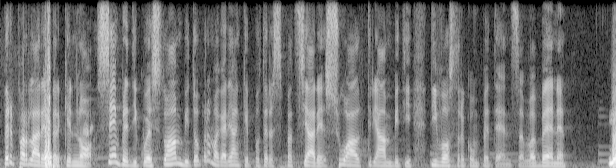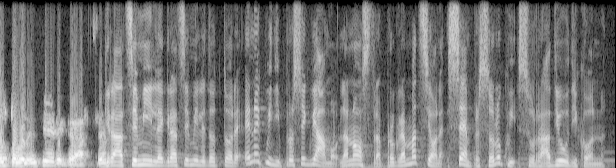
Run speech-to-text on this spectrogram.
per parlare, perché no, sempre di questo ambito, però magari anche poter spaziare su altri ambiti di vostra competenza, va bene? Molto volentieri, grazie. Grazie mille, grazie mille dottore. E noi quindi proseguiamo la nostra programmazione sempre solo qui su Radio Udicon.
